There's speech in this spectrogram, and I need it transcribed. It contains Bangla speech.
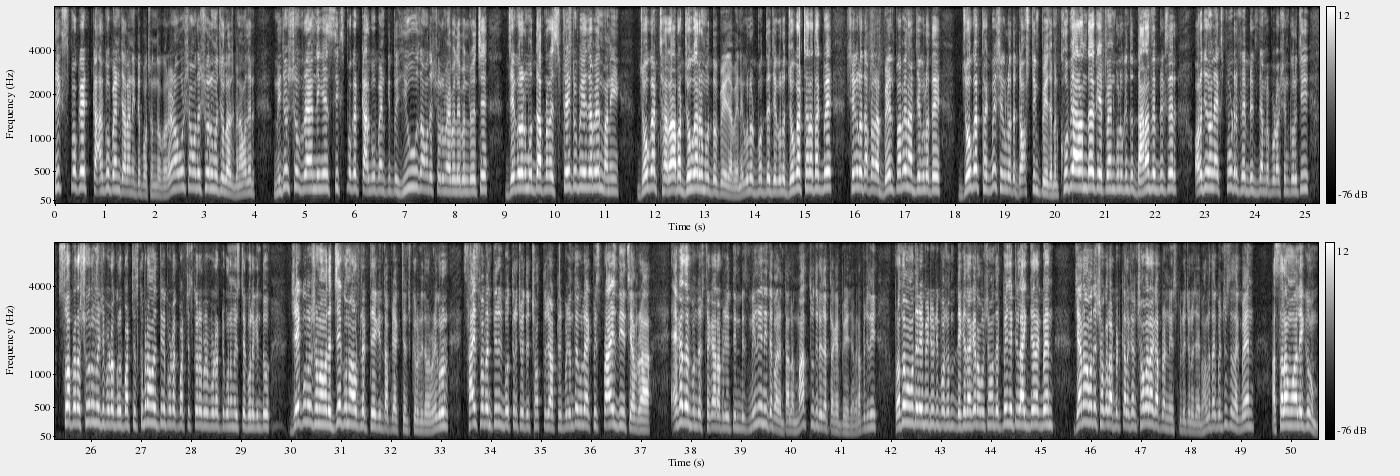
সিক্স পকেট কার্গো প্যান্ট যারা নিতে পছন্দ করেন, অবশ্যই আমাদের শোরুমে চলে আসবেন। আমাদের নিজস্ব ব্র্যান্ডিংয়ে সিক্স পকেট কার্গো প্যান্ট কিন্তু হিউজ আমাদের শোরুমে অ্যাভেলেবেল রয়েছে। যেগুলোর মধ্যে আপনারা স্ট্রেটও পেয়ে যাবেন মানে জোগাড় ছাড়া আবার জোগাড়ের মধ্যেও পেয়ে যাবেন। এগুলোর মধ্যে যেগুলো জোগাড় ছাড়া থাকবে, সেগুলোতে আপনারা বেল্ট পাবেন আর যেগুলোতে জোগাড় থাকবে, সেগুলোতে ডস্টিং পেয়ে যাবেন। খুবই আরামদায়ক এই প্যান্টগুলো কিন্তু দানা ফেব্রিক্সের অরিজিনাল এক্সপোর্টের ফেব্রিক্স দিয়ে আমরা প্রোডাকশন করেছি। সো আপনারা শোরুমে যে প্রোডাক্টগুলো পারচেস করবেন, আমাদের থেকে প্রোডাক্ট পারচেস করার পর প্রোডাক্টে কোনো মিস্টেক হলে কিন্তু যে কোনো সময় আমাদের যে কোনো আউটলেট থেকে কিন্তু আপনি এক্সচেঞ্জ করে নিতে পারবেন। এগুলোর সাইজ পাবেন তিরিশ, বত্রিশ, চৌত্রিশ, ছত্রিশ, আটত্রিশ পর্যন্ত। এগুলো এক পিস প্রাইস দিয়েছি আমরা এক হাজার পঞ্চাশ টাকা। আর আপনি যদি তিন পিস মিলিয়ে নিতে পারেন, তাহলে মাত্র তিন হাজার টাকায় পেয়ে যাবেন। আপনি যদি প্রথম আমাদের এই ভিডিওটি পছন্দ দেখে থাকেন, অবশ্যই আমাদের পেজ একটি লাইক দিয়ে রাখবেন। যেন আমাদের সকল আপডেট কালেকশন সবার আগে আপনার নিউজ ফিডে চলে যায়। ভালো থাকবেন, সুস্থ থাকবেন। আসসালামু আলাইকুম।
